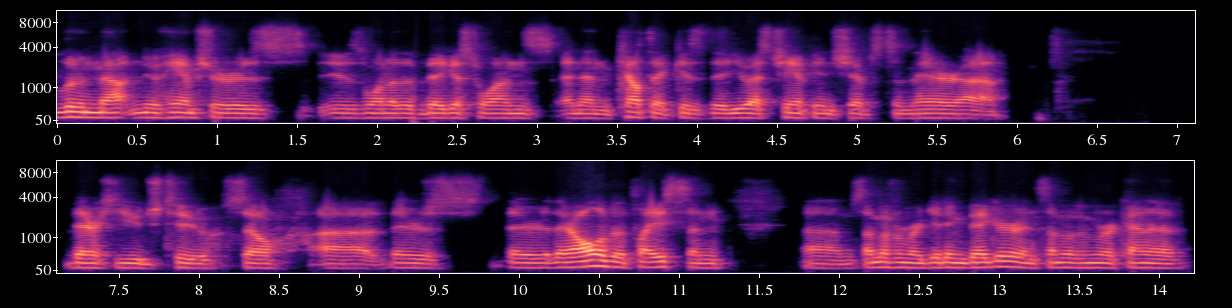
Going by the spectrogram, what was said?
Loon Mountain, New Hampshire is is one of the biggest ones, and then Celtic is the U.S. Championships, and they're uh, they're huge too. So uh, there's they're they're all over the place, and um, some of them are getting bigger, and some of them are kind of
